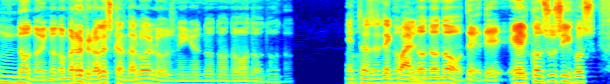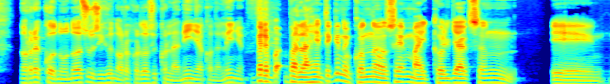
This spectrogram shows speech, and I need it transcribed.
No, no, no, no me refiero al escándalo de los niños. No, no, no, no, no. no. Entonces, ¿de No, cuál? No, no, no. De, de él con sus hijos. No con uno de sus hijos. No recuerdo si con la niña, con el niño. Pero pa- para la gente que no conoce, Michael Jackson eh,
